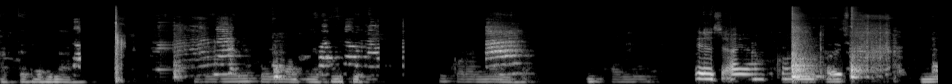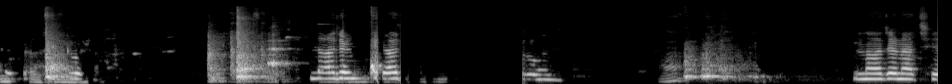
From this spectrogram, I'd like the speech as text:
থাকতে পারি না। বেরিয়ে পড়লাম এখন কিছু করার নেই চালু Yes, I am coming to পৌঁছে নজন হ্যাঁ নজন আছে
